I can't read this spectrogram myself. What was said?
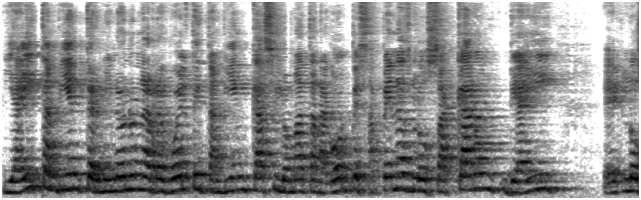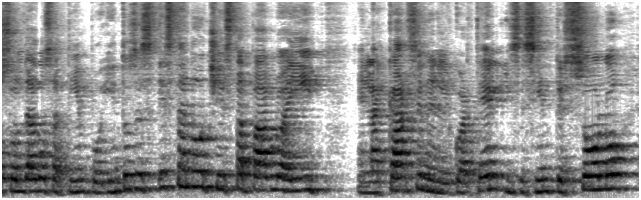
y ahí también terminó en una revuelta y también casi lo matan a golpes. Apenas lo sacaron de ahí eh, los soldados a tiempo. Y entonces esta noche está Pablo ahí en la cárcel, en el cuartel, y se siente solo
